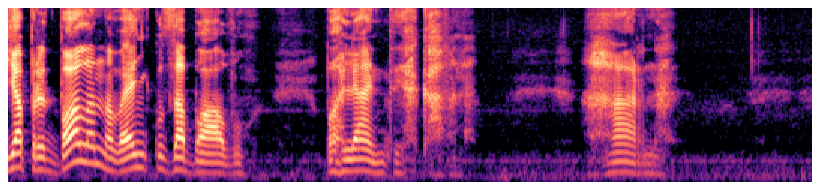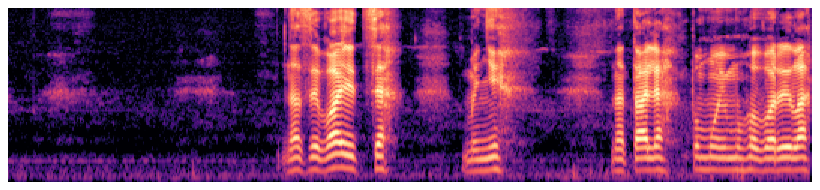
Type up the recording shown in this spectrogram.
я придбала новеньку забаву. Погляньте, яка вона гарна. Називається мені Наталя, по-моєму, говорила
